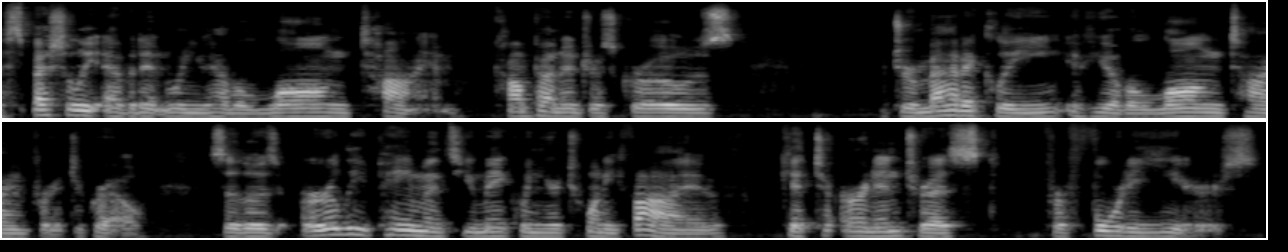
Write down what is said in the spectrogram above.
especially evident when you have a long time. Compound interest grows dramatically if you have a long time for it to grow. So those early payments you make when you're 25 get to earn interest for 40 years.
